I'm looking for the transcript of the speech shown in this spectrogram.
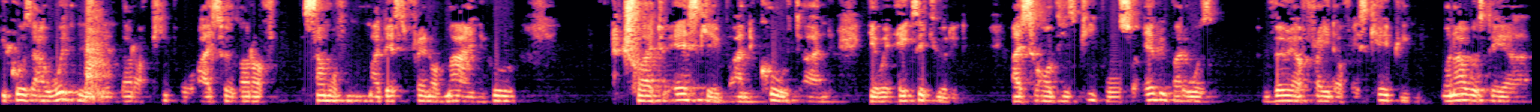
Because I witnessed a lot of people, I saw a lot of some of my best friend of mine who tried to escape and caught and they were executed. I saw these people, so everybody was very afraid of escaping when I was there,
